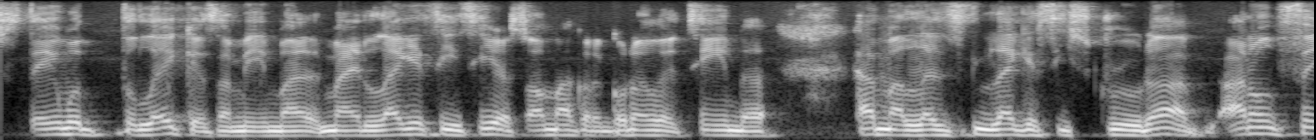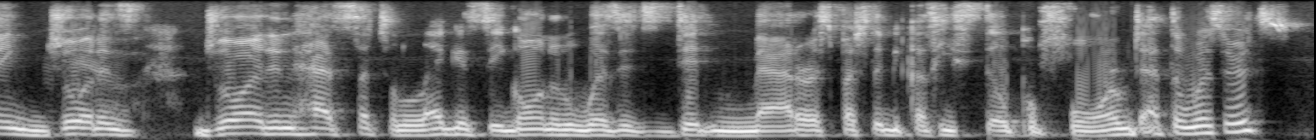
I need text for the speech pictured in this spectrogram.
staying with the Lakers. I mean, my my legacy's here, so I'm not going to go to another team to have my les- legacy screwed up." I don't think Jordan's Jordan had such a legacy. Going to the Wizards didn't matter, especially because he still performed at the Wizards.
